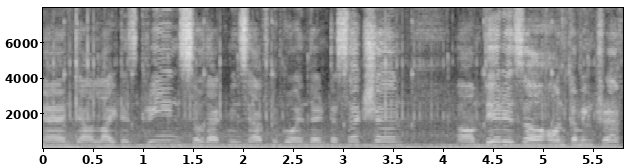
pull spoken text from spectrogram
and uh, light is green so that means I have to go in the intersection. Um, there is uh, oncoming traffic.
